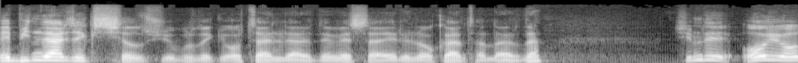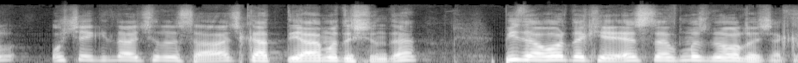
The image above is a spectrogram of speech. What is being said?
Ve binlerce kişi çalışıyor buradaki otellerde vesaire, lokantalarda. Şimdi o yol o şekilde açılırsa ağaç katliamı dışında bir de oradaki esnafımız ne olacak?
